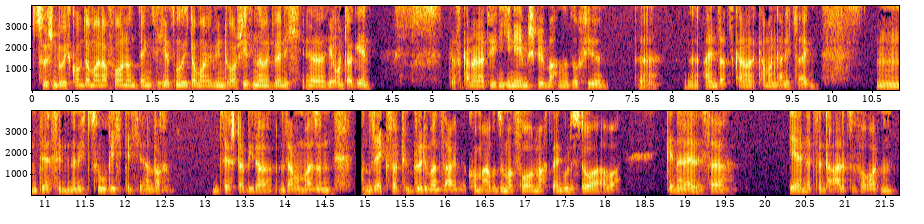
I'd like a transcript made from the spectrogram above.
zwischendurch kommt er mal nach vorne und denkt sich, jetzt muss ich doch mal irgendwie ein Tor schießen, damit wir nicht äh, hier untergehen. Das kann er natürlich nicht in jedem Spiel machen so viel äh, äh Einsatz kann, kann man gar nicht zeigen. Mm, der ist hinten nämlich zu wichtig, einfach ein sehr stabiler, sagen wir mal, so ein, ein Sechser-Typ, würde man sagen. Der kommt ab und zu mal vor und macht sein gutes Tor, aber generell ist er eher in der Zentrale zu verorten.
